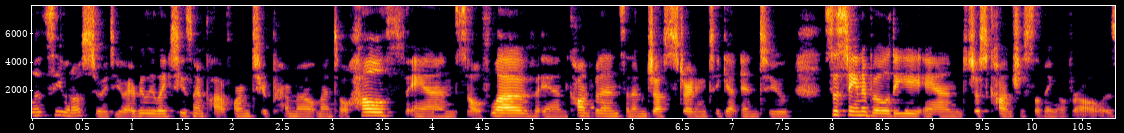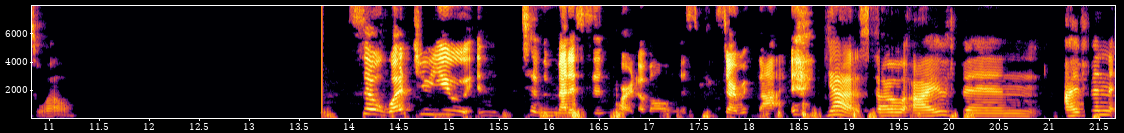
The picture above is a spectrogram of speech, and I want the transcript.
let's see, what else do I do? I really like to use my platform to promote mental health and self love and confidence. And I'm just starting to get into sustainability and just conscious living overall as well. So, what drew you into the medicine part of all of this? We can start with that. yeah, so I've been I've been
